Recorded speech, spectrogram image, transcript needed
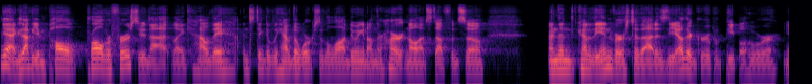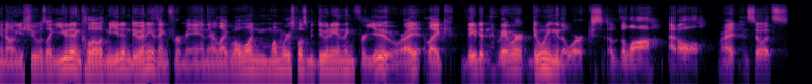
Yeah, exactly. And Paul Paul refers to that, like how they instinctively have the works of the law doing it on their heart and all that stuff. And so and then kind of the inverse to that is the other group of people who were, you know, Yeshua was like, You didn't clothe me, you didn't do anything for me. And they're like, Well, when when we were supposed to be doing anything for you, right? Like they didn't they weren't doing the works of the law at all. Right. And so it's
